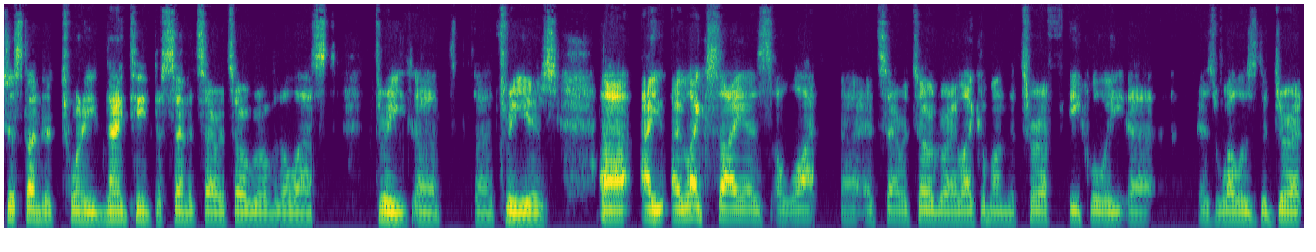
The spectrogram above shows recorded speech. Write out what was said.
just under 20, 19 percent at Saratoga over the last three uh, uh three years. Uh, I I like Saez a lot uh, at Saratoga. I like him on the turf equally as well as the dirt.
